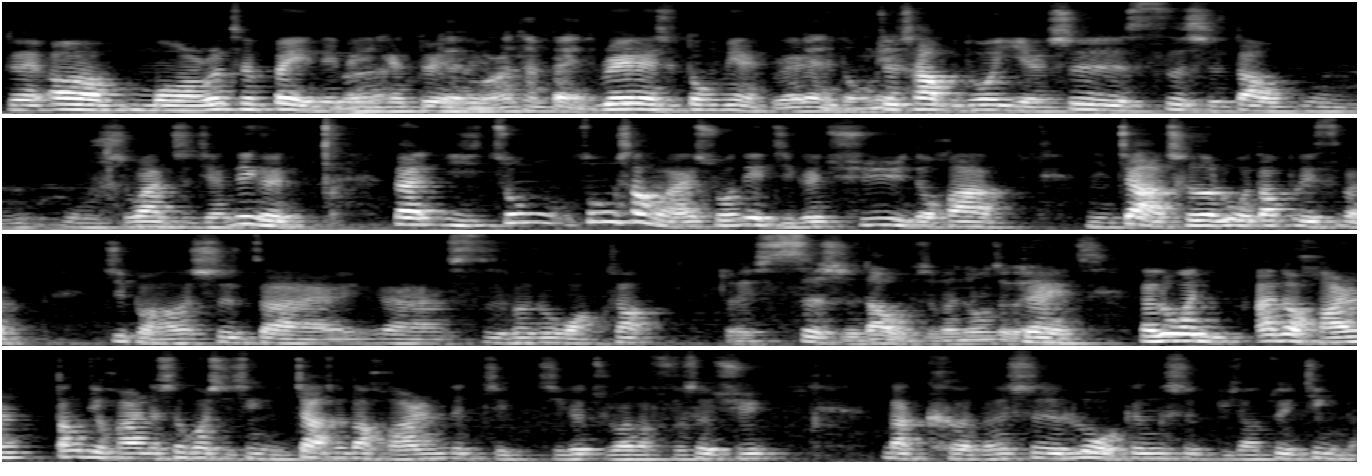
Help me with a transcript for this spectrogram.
对哦 Moreton Bay 那边应该对 m o r n t o n Bay 那边。Rayland 是东面，，Rayland 东面，就差不多也是四十到五五十万之间。那个，那以综综上来说，那几个区域的话，你驾车如果到布里斯本，基本上是在呃四十分钟往上。对，四十到五十分钟这个对样子，那如果你按照华人当地华人的生活习性，你驾车到华人的几几个主要的辐射区，那可能是洛根是比较最近的，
